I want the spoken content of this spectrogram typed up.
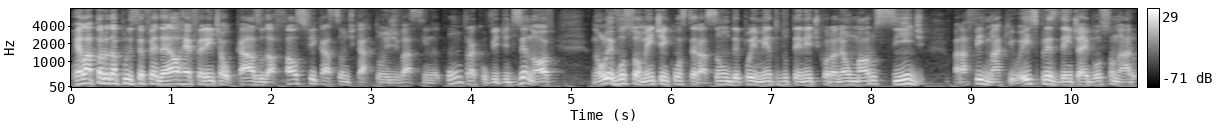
O relatório da Polícia Federal referente ao caso da falsificação de cartões de vacina contra a Covid-19 não levou somente em consideração o depoimento do tenente-coronel Mauro Cid para afirmar que o ex-presidente Jair Bolsonaro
